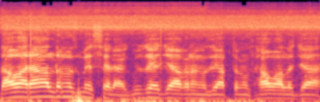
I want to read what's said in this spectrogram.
Davarı aldınız mesela. Güzelce ağrınızı yaptınız. Havalıca.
